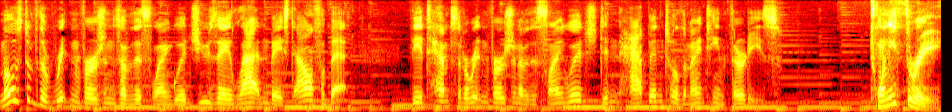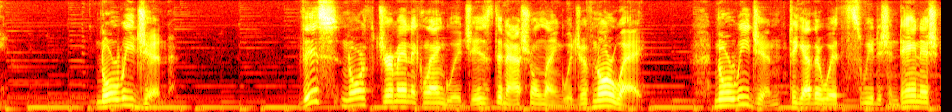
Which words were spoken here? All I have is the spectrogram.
Most of the written versions of this language use a Latin based alphabet. The attempts at a written version of this language didn't happen until the 1930s. 23. Norwegian. This North Germanic language is the national language of Norway. Norwegian, together with Swedish and Danish,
